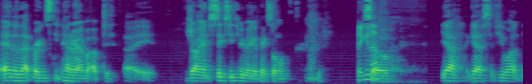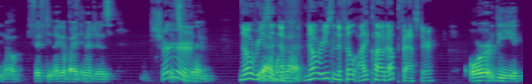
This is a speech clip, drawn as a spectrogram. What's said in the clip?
And then that brings the panorama up to a giant 63 megapixel. Big enough. So, yeah, I guess if you want, you know, 50 megabyte images, it's your Sure. No reason why to no reason to fill iCloud up faster. or the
